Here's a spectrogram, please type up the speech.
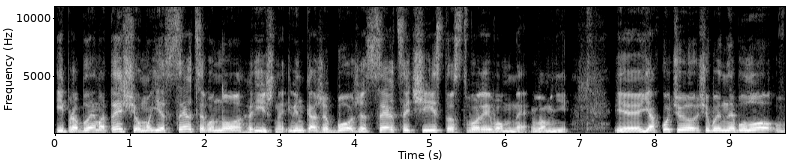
І проблема те, що моє серце воно грішне. І він каже: Боже, серце чисто створи во мене, во мені. Е, Я хочу, щоб не було в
